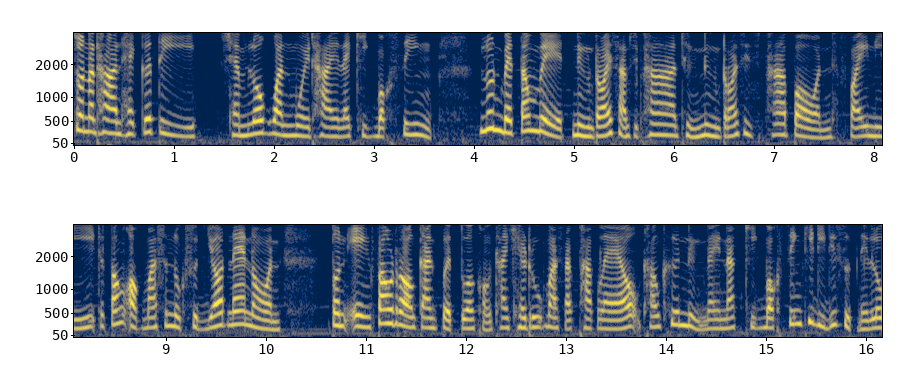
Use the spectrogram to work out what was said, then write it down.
โจนาธานแฮกเกอร์ตี แชมป์โลก ONE มวยไทยและคิกบ็อกซิ่ง รุ่นแบนตัมเวต 135 ถึง 145 ปอนด์ ไฟต์นี้จะต้องออกมาสนุกสุดยอดแน่นอน ตนเองเฝ้ารอการเปิดตัวของทาเครุมาสักพักแล้ว เขาคือหนึ่งในนักคิกบ็อกซิ่งที่ดีที่สุดในโล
